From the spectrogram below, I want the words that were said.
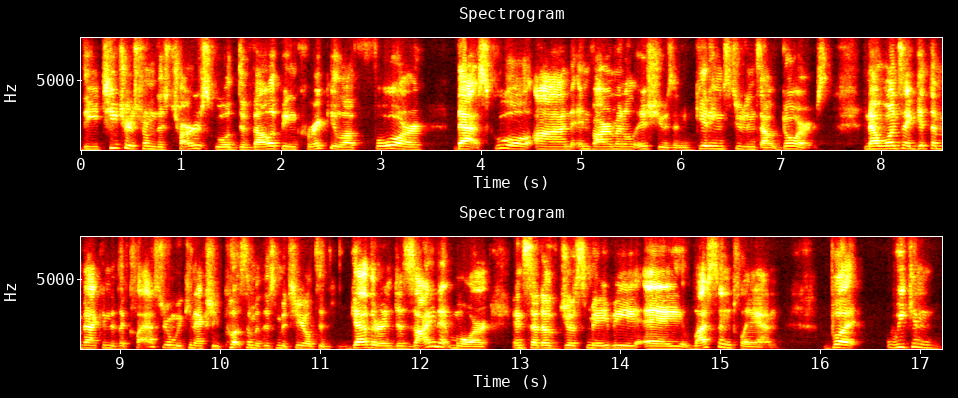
the teachers from this charter school developing curricula for that school on environmental issues and getting students outdoors. Now, once I get them back into the classroom, we can actually put some of this material together and design it more instead of just maybe a lesson plan. But we can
